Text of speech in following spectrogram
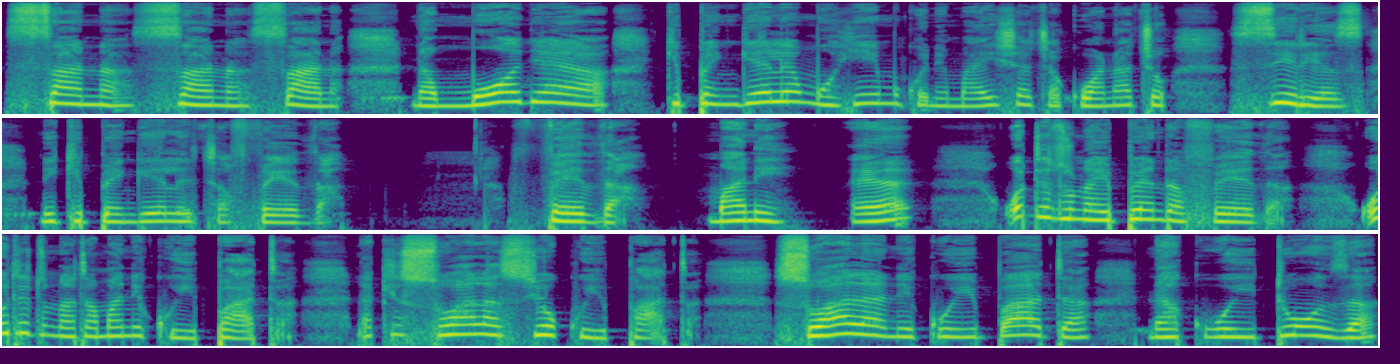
sana sana sana, na moja ya kipengele muhimu kwenye maisha cha kuwa nacho serious ni kipengele cha fedha. Fedha, money, eh? Wote tunaipenda fedha, wote tunatamani kuipata, lakini swala sio kuipata. Swala ni kuipata na kuitunza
